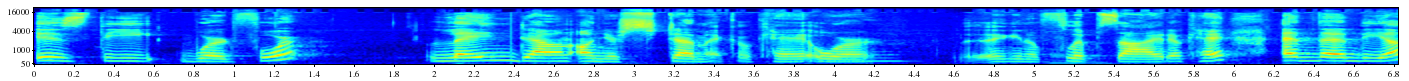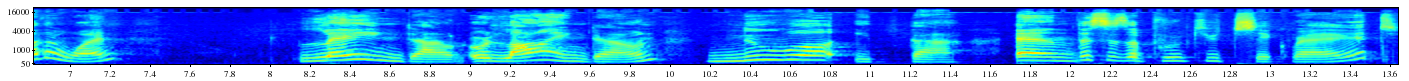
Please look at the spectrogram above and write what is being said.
is the word for laying down on your stomach. Okay, or uh, you know flip side. Okay, and then the other one, laying down or lying down. 누워 있다. And this is a 불규칙, right?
